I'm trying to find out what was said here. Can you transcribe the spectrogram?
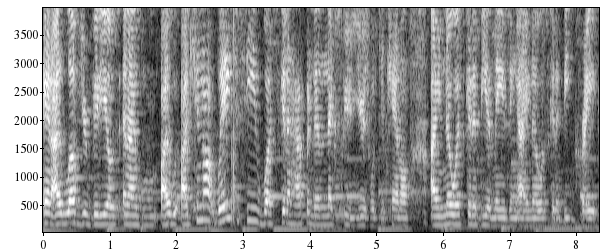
and I love your videos, and I, I, I cannot wait to see what's going to happen in the next few years with your channel. I know it's going to be amazing. I know it's going to be great.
